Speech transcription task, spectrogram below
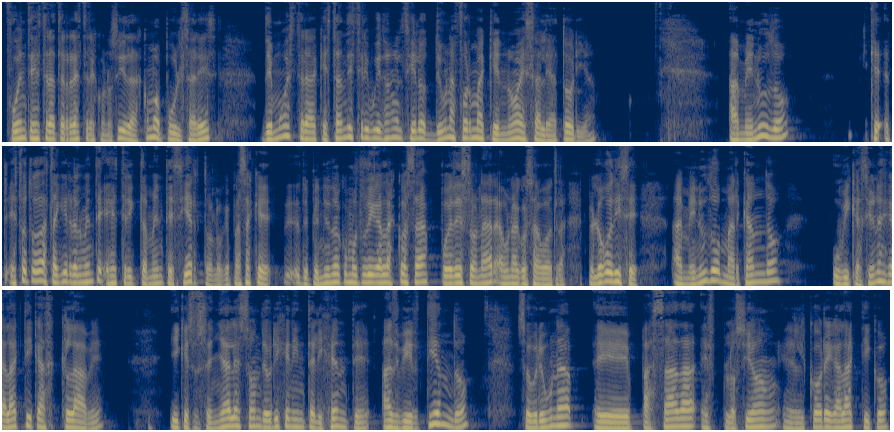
fuentes extraterrestres conocidas como púlsares demuestra que están distribuidos en el cielo de una forma que no es aleatoria. A menudo, esto todo hasta aquí realmente es estrictamente cierto. Lo que pasa es que, eh, dependiendo de cómo tú digas las cosas, puede sonar a una cosa u otra. Pero luego dice, a menudo marcando ubicaciones galácticas clave y que sus señales son de origen inteligente, advirtiendo sobre una eh, pasada explosión en el core galáctico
